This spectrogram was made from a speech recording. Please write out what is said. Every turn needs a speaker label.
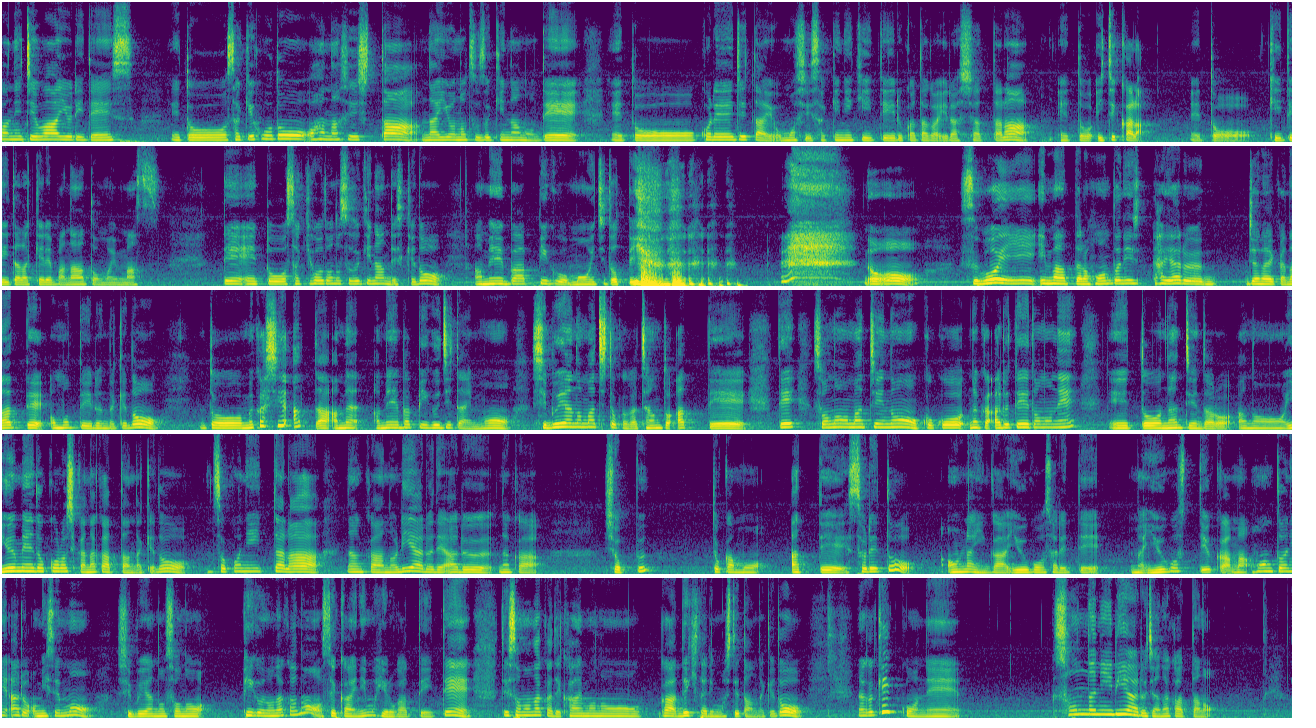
Speaker 1: こんにちはゆりです。えっと先ほどお話しした内容の続きなのでえっとこれ自体をもし先に聞いている方がいらっしゃったらえっと1からえっと聞いていただければなと思います。でえっと先ほどの続きなんですけどアメーバピグをもう一度っていう のをすごい今あったら本当に流行るんじゃないかなって思っているんだけどと昔あったアメアメーバピグ自体も渋谷の街とかがちゃんとあってでその街のここなんかある程度のねえっ、ー、と何て言うんだろうあの有名どころしかなかったんだけどそこに行ったらなんかあのリアルであるなんかショップとかもあってそれとオンラインが融合されて、まあ、融合っていうか、まあ、本当にあるお店も渋谷のそのピグの中の世界にも広がっていてでその中で買い物ができたりもしてたんだけどなんか結構ねそんなにリアルじゃなかったの。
